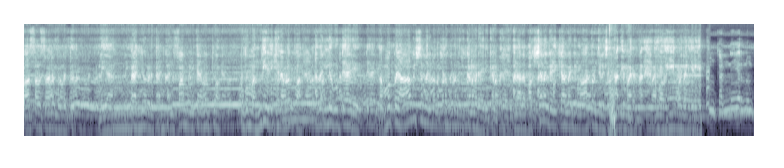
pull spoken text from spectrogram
മാസാവസാനം വന്നിട്ട് ഒരു അഞ്ഞൂറ് എടുക്കാം കൺഫാം കഴിക്കാൻ അവിടെ പോവാ. നമുക്ക് മന്തി കഴിക്കാൻ അവിടെ പോവാ. അതല്ല കൂട്ടുകാര്? നമുക്കൊരു ആവശ്യം വരുമ്പോ നമ്മുടെ കൂടെ നിൽക്കണവരായിരിക്കണം. അല്ലാതെ ഭക്ഷണം കഴിക്കാൻ വേണ്ടി മാത്രം ചില ചങ്ങാതിമാരുണ്ട് കണ്ണീറിനും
